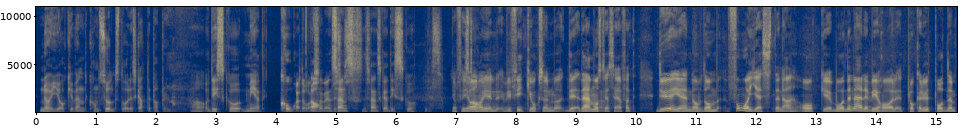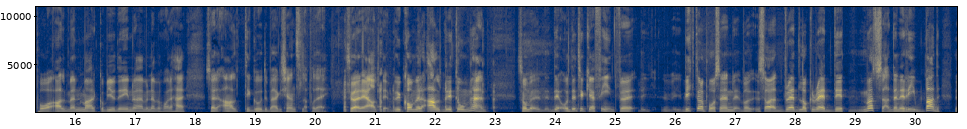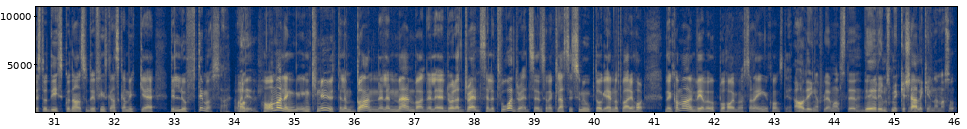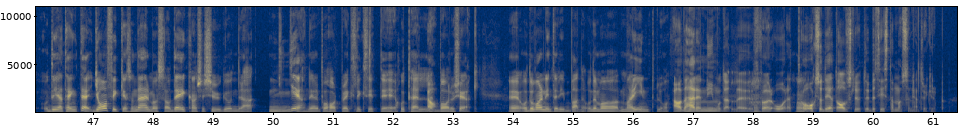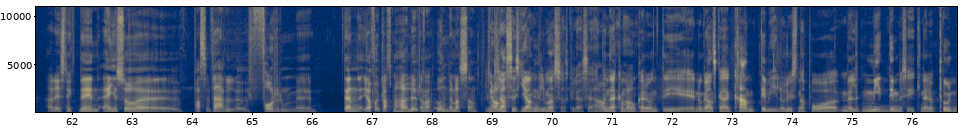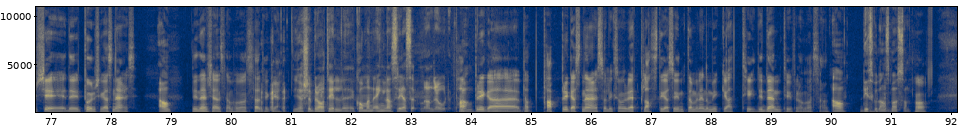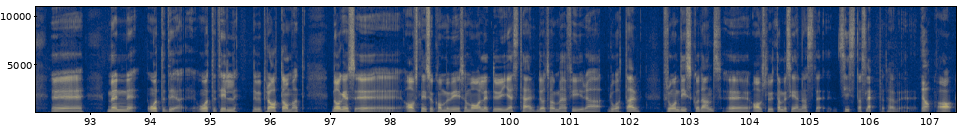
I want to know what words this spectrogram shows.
Nöje och eventkonsult står det i skattepapperna. Ja, och disco med K då, alltså den precis. svensk, svenska disco. Yes. Ja, för jag har ju en, vi fick ju också en, det, det här måste jag säga, för att du är ju en av de få gästerna och eh, både när vi har, plockar ut podden på allmän mark och bjuder in och även när vi har det här, så är det alltid goodiebag-känsla på dig. Så är det alltid. Du kommer aldrig tomhänt. Som, det, och det tycker jag är fint, för Viktor har på sig en, vad sa jag, Dreadlock Reddit-mössa. Den är ribbad, det står discodans och det finns ganska mycket, det är luftig mössa. Ja, det- Har man en, en knut eller en bun eller en man bun eller några dreads eller två dreads, en sån här klassisk Snoop Dogg, en åt varje håll. Den kan man veva upp och ha i mössan, det är inget konstigt. Ja, det är inga problem alls. Det, det ryms mycket kärlek i den där mössan. Och det jag tänkte, jag fick en sån där mössa av dig kanske 2009 nere på Heartbreak Slick City hotell, Ja. bar och kök. Eh, och då var den inte ribbad och den var marint blå. Ja, det här är en ny modell eh, för året. Ja. Och också det är ett avslut. Det är precis sista mössan jag trycker upp. Ja, det är snyggt. Det är ju så eh, pass välform. Eh, den, jag får ju plats med hörlurarna under mössan. En Ja. klassisk jungle-mössa skulle jag säga. Ja. Den där kan man Ja. åka runt i någon ganska kantig bil och lyssna på väldigt middig musik. När det är punchig, det är punchiga snares. Ja, Det är den känslan på mössa tycker jag. Det gör sig bra till kommande Englandsresor med andra ord. Pappriga, pa, pappriga snärs och liksom rätt plastiga syntar men ändå mycket attityd. Det är den typen av mössa. Ja, discodansmössan. Ja. Eh, men åter till, åter till det vi pratade om. att Dagens eh, avsnitt så kommer vi som vanligt, du är gäst här, du har tagit med fyra låtar från discodans. Eh, avsluta med senaste, sista släppet. Här. Ja. ja.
